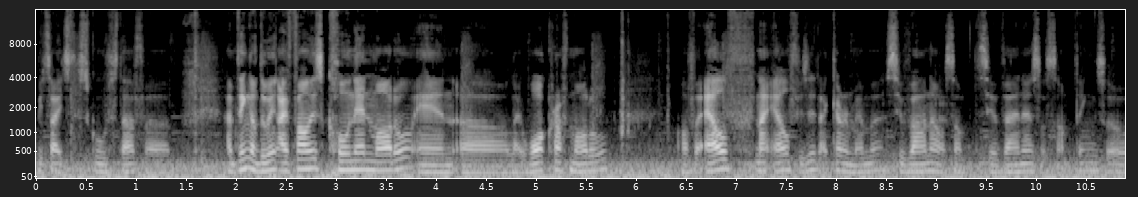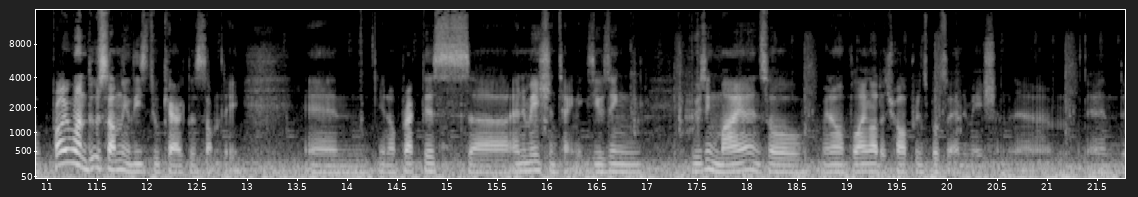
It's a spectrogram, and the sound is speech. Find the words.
besides the school stuff. Uh, I'm thinking of doing. I found this Conan model and uh, like Warcraft model of an elf, night elf, is it? I can't remember. Sylvana or something, Sylvanas or something. So probably want to do something with these two characters someday, and you know, practice uh, animation techniques using using Maya, and so you know, applying all the 12 principles of animation. Um, and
